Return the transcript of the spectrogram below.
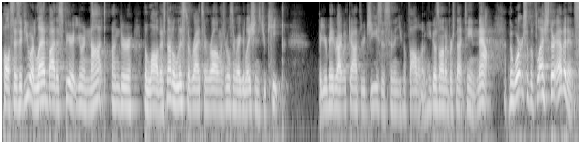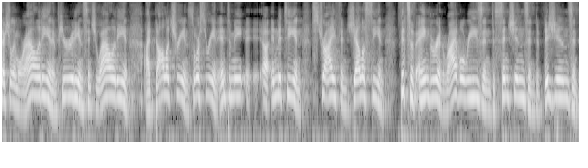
Paul says, if you are led by the Spirit, you are not under the law. There's not a list of rights and wrongs, rules and regulations you keep but you're made right with God through Jesus, and then you can follow him. He goes on in verse 19. Now, the works of the flesh, they're evident sexual immorality and impurity and sensuality and idolatry and sorcery and intimacy, uh, enmity and strife and jealousy and fits of anger and rivalries and dissensions and divisions and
